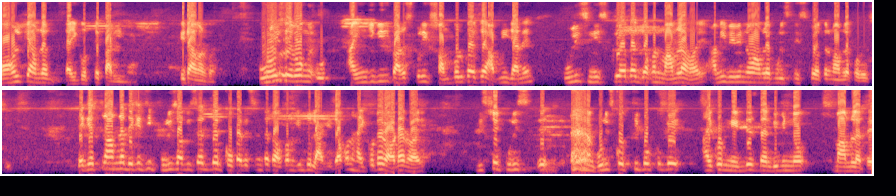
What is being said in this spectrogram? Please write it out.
মহলকে আমরা দায়ী করতে পারি না। এটা আমার কথা। পুলিশ এবং আইনজীবী পারস্পরিক সম্পর্ক আছে, আপনি জানেন, পুলিশ নিষ্ক্রিয়তার যখন মামলা হয়, আমি বিভিন্ন মামলায় পুলিশ নিষ্ক্রিয়তার মামলা করেছি। সেক্ষেত্রে আমরা দেখেছি পুলিশ অফিসারদের কোপারেশনটা তখন কিন্তু লাগে। যখন হাইকোর্টের অর্ডার হয়, নিশ্চয়ই পুলিশ পুলিশ কর্তৃপক্ষকে হাইকোর্ট নির্দেশ দেন বিভিন্ন মামলাতে।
